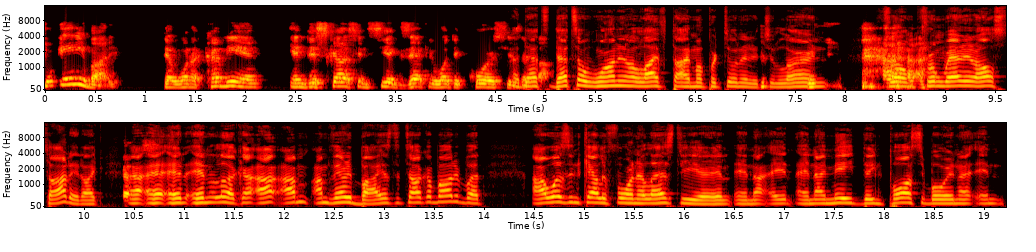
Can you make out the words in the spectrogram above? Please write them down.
to anybody that want to come in and discuss and see exactly what the course is that's about. that's a one in a lifetime opportunity to learn from from where it all started. Like, uh, and and look, I, I- I'm I'm very biased to talk about it, but I was in California last year, and and I and I made the impossible, and I and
